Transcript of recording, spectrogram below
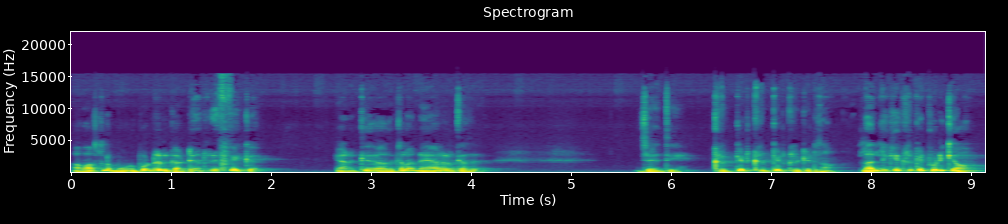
அவன் வாத்தில் மூணு பொண்ணு இருக்கா? டெரிஃபிக்கு எனக்கு அதுக்கெல்லாம் நேரம் இருக்காது. ஜெயந்தி கிரிக்கெட் கிரிக்கெட் கிரிக்கெட் தான். லல்லிக்கு கிரிக்கெட் பிடிக்கும்.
